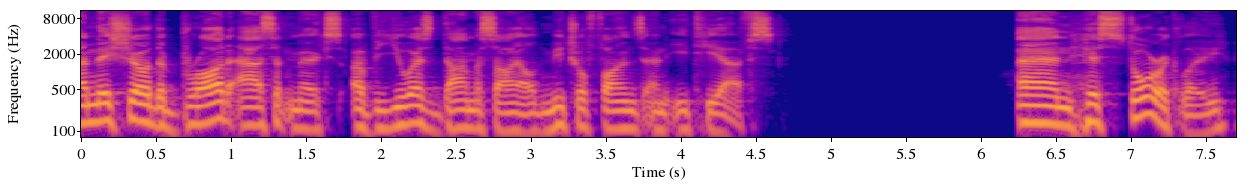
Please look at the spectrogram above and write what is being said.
and they show the broad asset mix of US domiciled mutual funds and ETFs. And historically,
